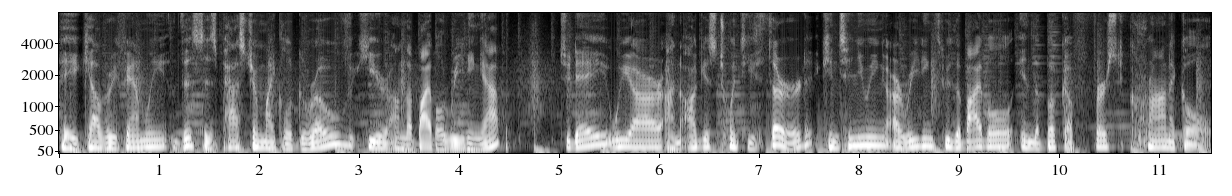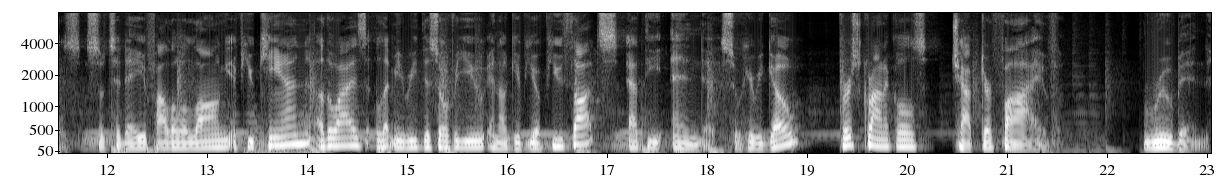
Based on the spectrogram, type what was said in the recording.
Hey, Calvary family, this is Pastor Michael Grove here on the Bible Reading app. Today we are on August 23rd, continuing our reading through the Bible in the book of First Chronicles. So today follow along if you can. Otherwise, let me read this over you and I'll give you a few thoughts at the end. So here we go. First Chronicles chapter 5. Reuben,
